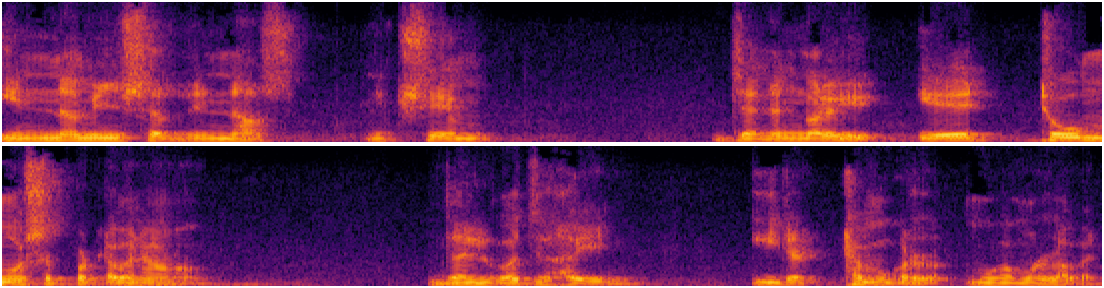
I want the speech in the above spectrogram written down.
ഇന്ന മിൻ ഷർരിന്നാസ് നിക്ഷയം ജനങ്ങളിൽ ഏറ്റവും മോശപ്പെട്ടവനാണ് ദൽ വജ്ഹൈൻ ഇരട്ട മുഖമുള്ളവൻ.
